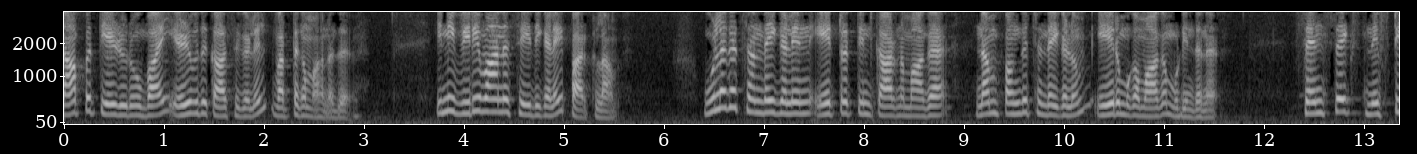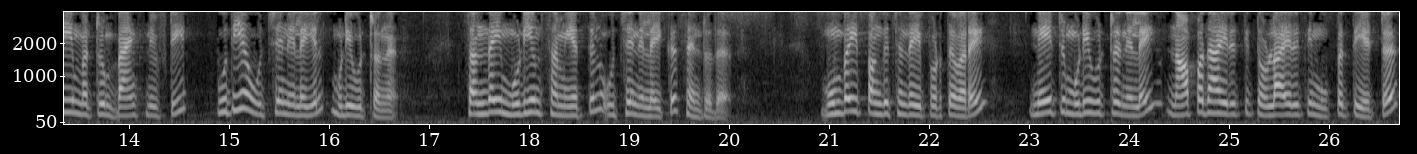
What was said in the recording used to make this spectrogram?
நாற்பத்தி ஏழு ரூபாய் எழுபது காசுகளில் வர்த்தகமானது. இனி விரிவான செய்திகளை பார்க்கலாம். உலக சந்தைகளின் ஏற்றத்தின் காரணமாக நம் பங்குச் சந்தைகளும் ஏறுமுகமாக முடிந்தன. சென்செக்ஸ் நிஃப்டி மற்றும் பேங்க் நிப்டி புதிய உச்ச நிலையில் முடிவுற்றன. சந்தை முடியும் சமயத்தில் உச்ச நிலைக்கு சென்றது. மும்பை பங்குச்சந்தையை பொறுத்தவரை நேற்று முடிவுற்ற நிலை நாற்பதாயிரத்தி தொள்ளாயிரத்தி முப்பத்தி எட்டு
